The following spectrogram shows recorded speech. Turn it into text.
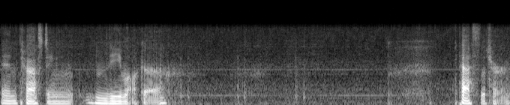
And casting the Maaka. Pass the turn.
